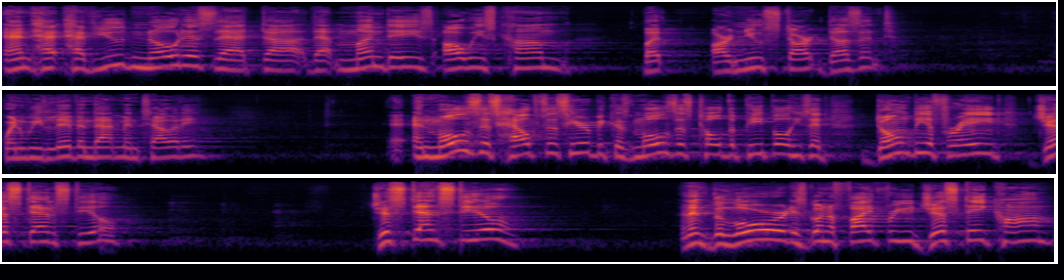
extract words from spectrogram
And ha- have you noticed that, uh, that Mondays always come, but our new start doesn't? when we live in that mentality. And Moses helps us here because Moses told the people, he said, Don't be afraid, just stand still. Just stand still. And then the Lord is going to fight for you, just stay calm.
